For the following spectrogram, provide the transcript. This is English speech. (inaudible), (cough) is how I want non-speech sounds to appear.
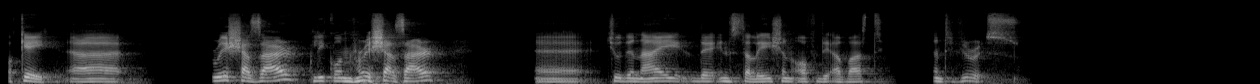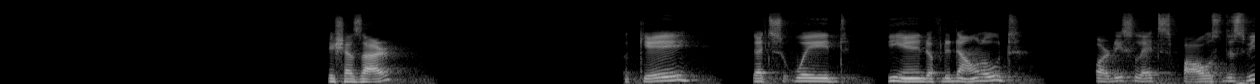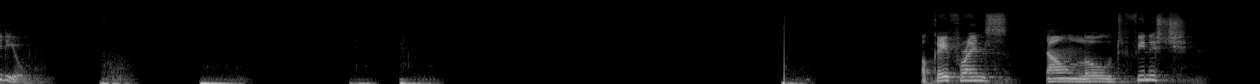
Ok, uh, rechazar, click on (laughs) rechazar uh, to deny the installation of the Avast antivirus. Rechazar. Okay, let's wait the end of the download. For this, let's pause this video. Okay, friends, download finished.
